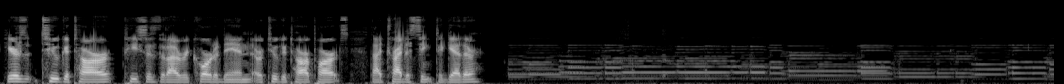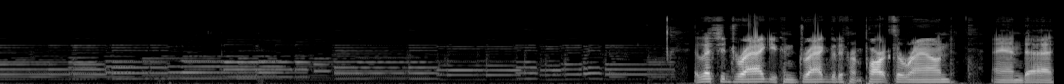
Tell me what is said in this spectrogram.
Here's two guitar pieces that I recorded in, or two guitar parts that I tried to sync together. It lets you drag. You can drag the different parts around, and uh,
